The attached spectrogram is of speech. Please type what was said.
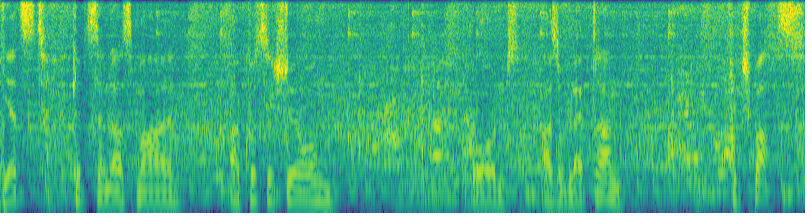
Jetzt gibt es dann erstmal Akustikstörung. Und also bleibt dran. Viel Spaß.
